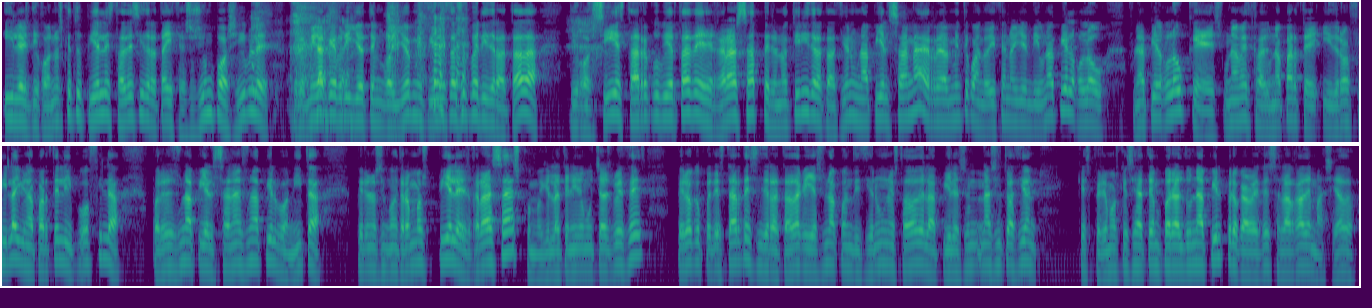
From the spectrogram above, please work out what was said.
y les digo, no es que tu piel está deshidratada. Y dice, eso es imposible, pero mira qué brillo tengo yo, mi piel está súper hidratada. Digo, sí, está recubierta de grasa, pero no tiene hidratación. Una piel sana es realmente cuando dicen hoy en día una piel glow. ¿Una piel glow qué es? Una mezcla de una parte hidrófila y una parte lipófila. Por eso es una piel sana, es una piel bonita. Pero nos encontramos pieles grasas, como yo la he tenido muchas veces, pero que puede estar deshidratada, que ya es una condición, un estado de la piel. Es una situación que esperemos que sea temporal de una piel, pero que a veces se alarga demasiado.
